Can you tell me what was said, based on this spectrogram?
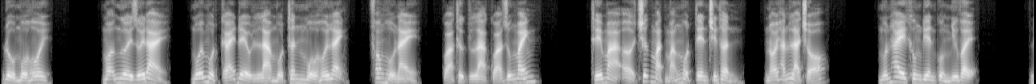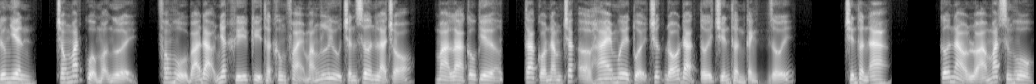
đổ mồ hôi. Mọi người dưới đài, mỗi một cái đều là một thân mồ hôi lạnh, phong hổ này, quả thực là quá dũng mãnh. Thế mà ở trước mặt mắng một tên chiến thần, nói hắn là chó. Muốn hay không điên cuồng như vậy? Đương nhiên, trong mắt của mọi người, phong hổ bá đạo nhất khí kỳ thật không phải mắng Lưu Trấn Sơn là chó, mà là câu kia, ta có nắm chắc ở 20 tuổi trước đó đạt tới chiến thần cảnh giới. Chiến thần A. Cỡ nào lóa mắt xưng hô.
